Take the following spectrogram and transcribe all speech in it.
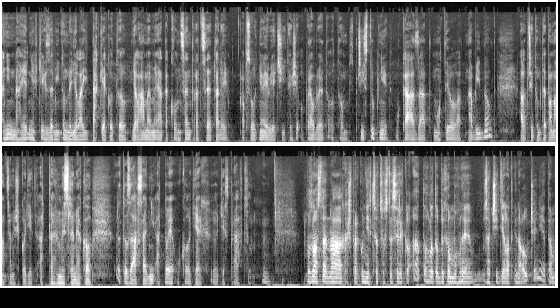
ani na jedných těch zemí to nedělají tak, jako to děláme my a ta koncentrace je tady absolutně největší. Takže opravdu je to o tom zpřístupnit, ukázat, motivovat, nabídnout, ale přitom té památce neškodit. A to je, myslím, jako to zásadní a to je úkol těch, těch správců. Hmm. Poznal jste na Kašperku něco, co jste si řekl, a tohle to bychom mohli začít dělat i na loučení? Je tam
